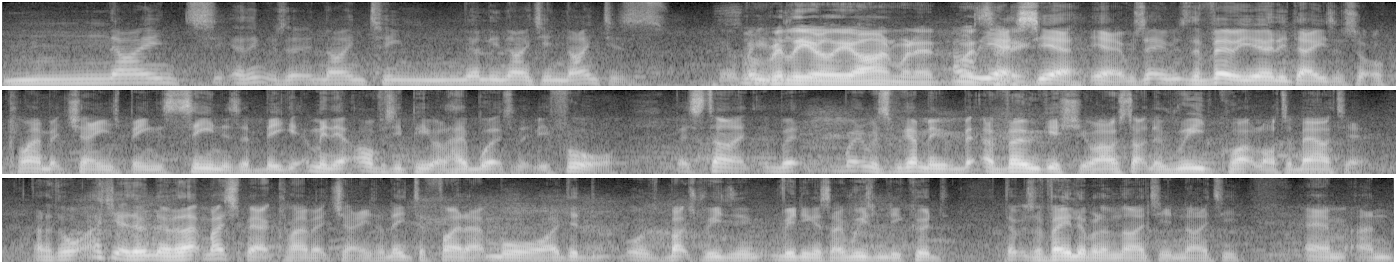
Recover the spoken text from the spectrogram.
90, I think it was the 19, early 1990s. So really early on when it was. oh, was. yes, hitting. yeah, yeah. It was, it was the very early days of sort of climate change being seen as a big. I mean, obviously people had worked on it before, but when it was becoming a vogue issue, I was starting to read quite a lot about it. And I thought, actually, I don't know that much about climate change. I need to find out more. I did as much reading, reading as I reasonably could that was available in 1990. Um, and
